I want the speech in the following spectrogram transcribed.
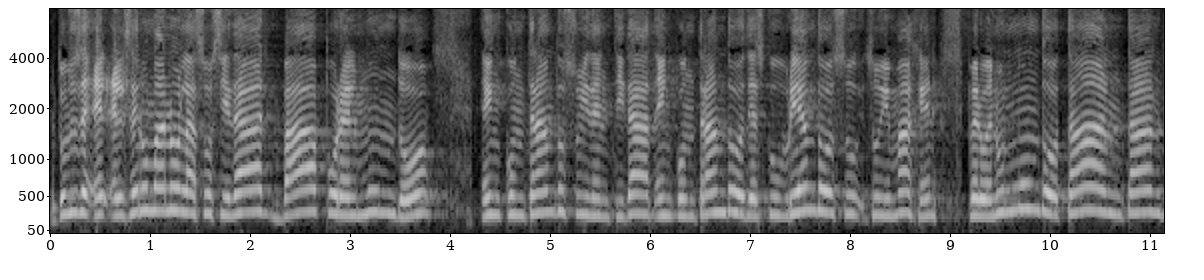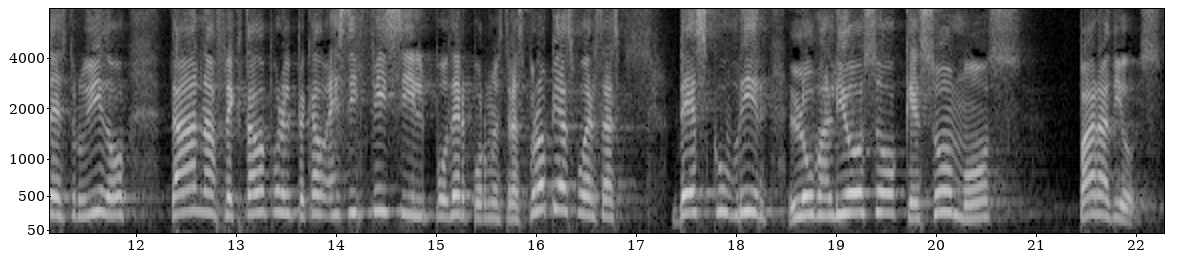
Entonces el, el ser humano, la sociedad va por el mundo encontrando su identidad, encontrando, descubriendo su, imagen, pero en un mundo tan, tan destruido, tan afectado por el pecado, es difícil poder por nuestras propias fuerzas descubrir lo valioso que somos para Dios.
